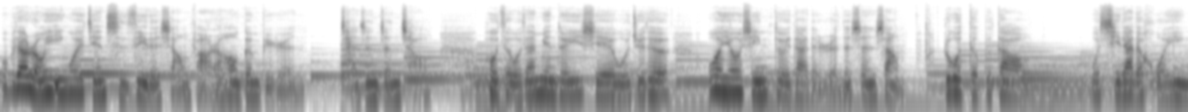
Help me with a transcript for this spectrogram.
我比较容易因为坚持自己的想法，然后跟别人产生争吵，或者我在面对一些我觉得我很用心对待的人的身上，如果得不到我期待的回应，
